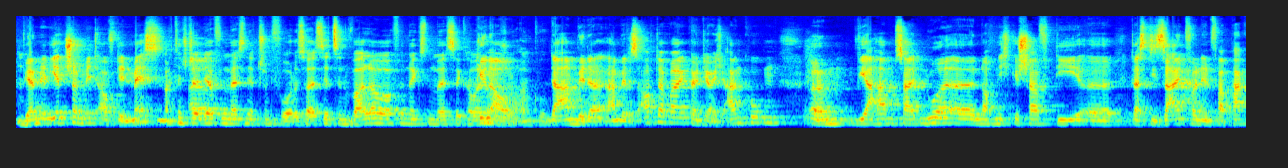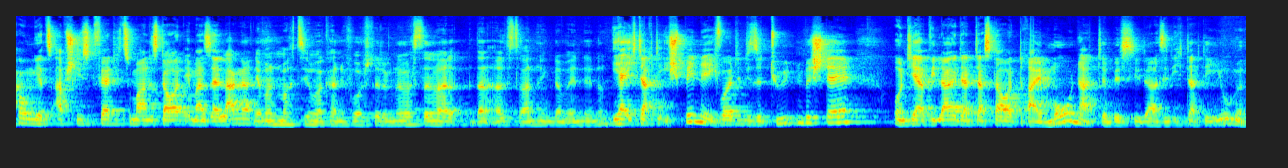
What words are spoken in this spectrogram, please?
Wir haben den jetzt schon mit auf den Messen. Ach, den stellt ihr äh, auf den Messen jetzt schon vor. Das heißt, jetzt in Wallau auf der nächsten Messe kann man genau, das schon angucken. Genau, da haben wir, da haben wir das auch dabei, könnt ihr euch angucken. Ähm, wir haben es halt nur äh, noch nicht geschafft, die, das Design von den Verpackungen jetzt abschließend fertig zu machen. Es dauert immer sehr lange. Ja, man macht sich immer keine Vorstellung, ne, was dann, mal, dann alles dranhängt am Ende. Ne? Ja, ich dachte, ich spinne. Ich wollte diese Tüten bestellen und ja, wie lange, das dauert drei Monate, bis sie da sind. Ich dachte, Junge,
